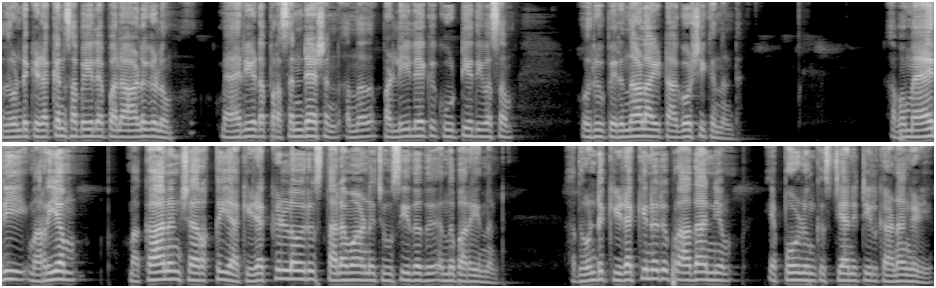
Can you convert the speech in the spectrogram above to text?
അതുകൊണ്ട് കിഴക്കൻ സഭയിലെ പല ആളുകളും മാരിയുടെ പ്രസന്റേഷൻ അന്ന് പള്ളിയിലേക്ക് കൂട്ടിയ ദിവസം ഒരു പെരുന്നാളായിട്ട് ആഘോഷിക്കുന്നുണ്ട്. അപ്പോൾ മാരി മറിയം മക്കാനൻ ഷർക്കിയ കിഴക്കുള്ള ഒരു സ്ഥലമാണ് ചൂസ് ചെയ്തത് എന്ന് പറയുന്നുണ്ട്. അതുകൊണ്ട് കിഴക്കിനൊരു പ്രാധാന്യം എപ്പോഴും ക്രിസ്ത്യാനിറ്റിയിൽ കാണാൻ കഴിയും.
